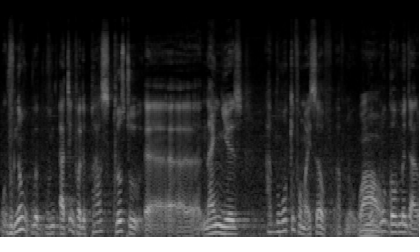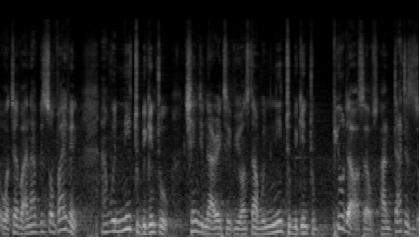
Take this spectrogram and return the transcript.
we've we've- I think for the past close to uh, nine years, I've been working for myself. I've no, Wow. no, no government and whatever, and I've been surviving. And we need to begin to change the narrative. You understand? We need to begin to build ourselves, and that is the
